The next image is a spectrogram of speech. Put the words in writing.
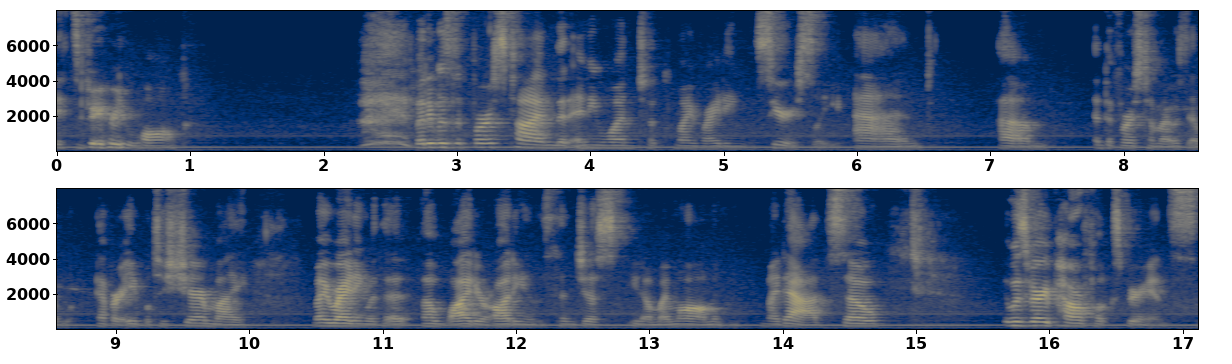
it's very long but it was the first time that anyone took my writing seriously, and um, the first time I was ever able to share my my writing with a, a, wider audience than just you know my mom and my dad. So it was a very powerful experience.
